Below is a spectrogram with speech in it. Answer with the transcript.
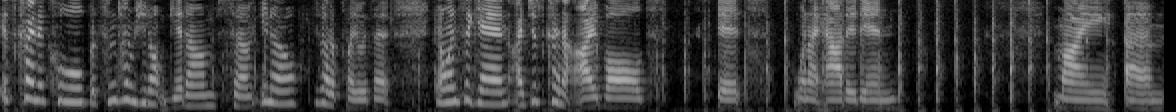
it's kind of cool, but sometimes you don't get them. So, you know, you got to play with it. Now, once again, I just kind of eyeballed it when I added in my um,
